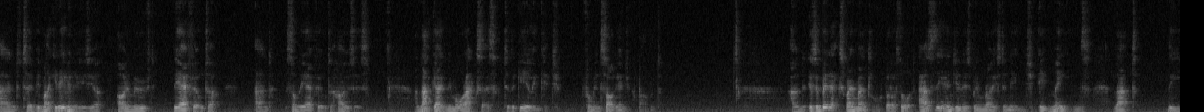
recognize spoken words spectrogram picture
And to make it even easier I removed the air filter and some of the air filter hoses. And that gave me more access to the gear linkage from inside the engine compartment. And it's a bit experimental but I thought as the engine has been raised an inch it means that the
